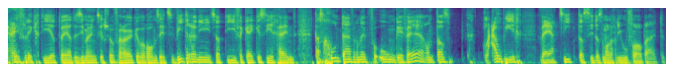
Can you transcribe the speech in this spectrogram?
reflektiert werden. Sie müssen sich schon fragen, warum sie jetzt wieder eine Initiative gegen sich haben. Das kommt einfach nicht von ungefähr. Und das, glaube ich, wäre Zeit, dass sie das mal ein bisschen aufarbeiten.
